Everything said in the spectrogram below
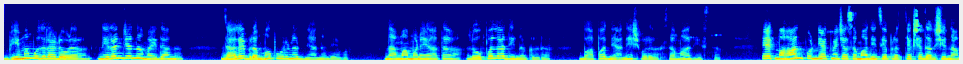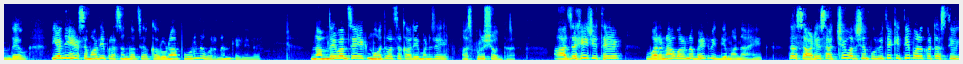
भीममुद्रा डोळा निरंजन मैदान झाले ब्रह्मपूर्ण ज्ञानदेव. नामा म्हणे आता लोपला दिन कर बापा ज्ञानेश्वर समाधीस्त एक महान पुण्यात्म्याच्या समाधीचे प्रत्यक्षदर्शी नामदेव यांनी हे समाधी प्रसंगाचं करुणापूर्ण वर्णन केलेलं आहे. नामदेवांचे एक महत्वाचं कार्य म्हणजे अस्पृश्योद्धार. आजही जिथे वर्णावर्ण भेद विद्यमान आहेत तर साडेसातशे वर्षांपूर्वी ते किती बळकट असतील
